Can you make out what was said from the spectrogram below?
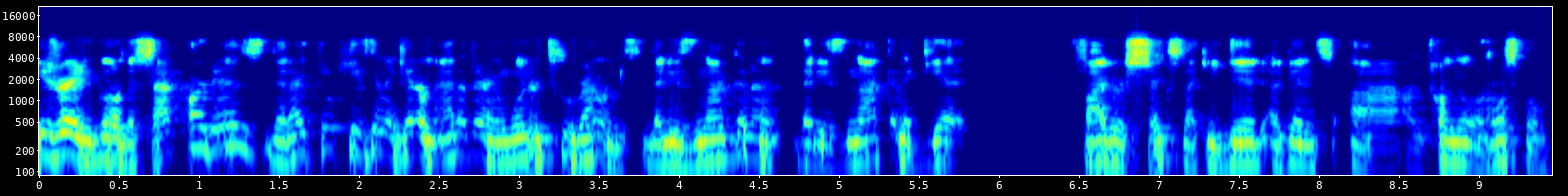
he's ready to go. The sad part is that I think he's going to get him out of there in one or two rounds. That he's not gonna that he's not going to get five or six like he did against uh, Antonio Orozco.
